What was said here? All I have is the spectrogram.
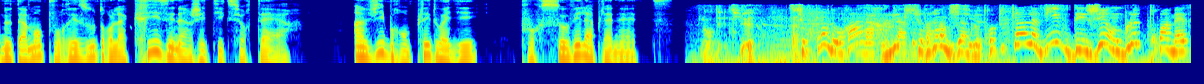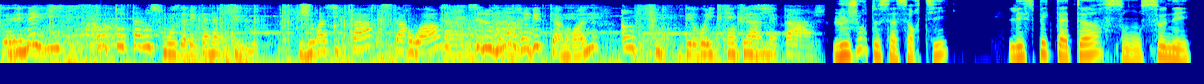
notamment pour résoudre la crise énergétique sur Terre. Un vibrant plaidoyer pour sauver la planète. Nom de Dieu Sur Pandora, luxuriante jungle tropicale, vivent des géants bleus de 3 mètres, des Navy, en totale osmose avec la nature. Jurassic Park, Star Wars, c'est le monde rêvé de Cameron, un fou d'héroïque fantasy. Le jour de sa sortie, les spectateurs sont sonnés.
